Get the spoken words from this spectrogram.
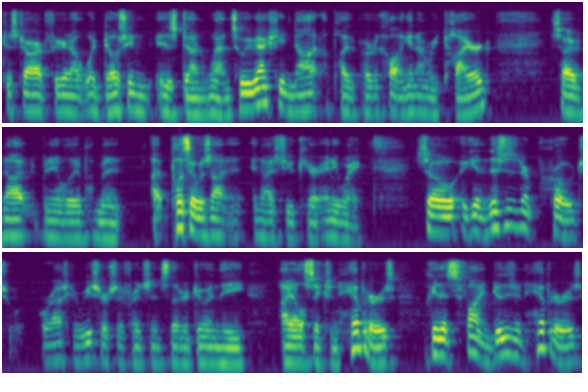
to start figuring out what dosing is done when. So we've actually not applied the protocol. Again, I'm retired, so I've not been able to implement Plus, I was not in ICU care anyway. So again, this is an approach we're asking researchers, for instance, that are doing the IL 6 inhibitors, okay, that's fine, do these inhibitors,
